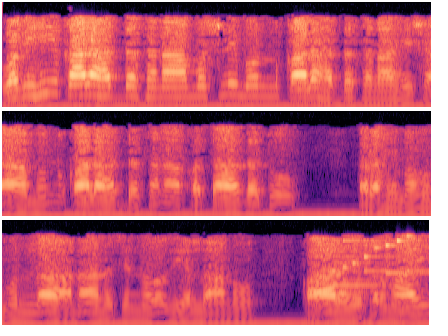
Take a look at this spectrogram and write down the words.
وبه قال حدثنا مسلم قال حدثنا هشام قال حدثنا قتادة رحمهم الله عن انس رضي الله عنه قال یہ فرمائی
